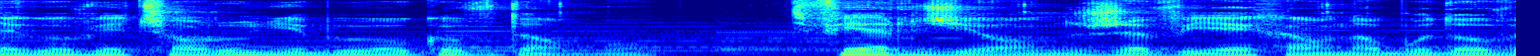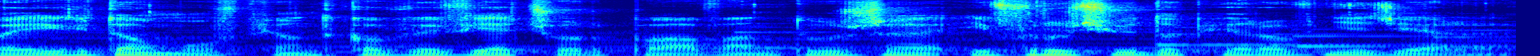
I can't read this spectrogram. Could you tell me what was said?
tego wieczoru nie było go w domu. Twierdzi on, że wyjechał na budowę ich domu w piątkowy wieczór po awanturze i wrócił dopiero w niedzielę.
